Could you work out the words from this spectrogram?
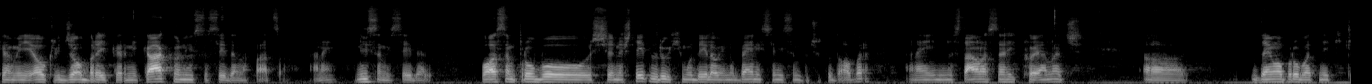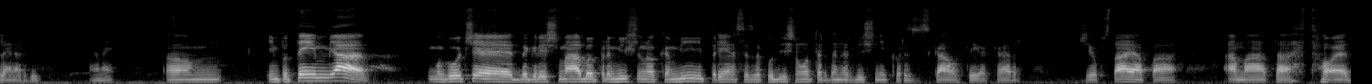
ker mi je Oakley Jawbreaker nikako niso sedeli na faco. Nisem jih sedel. Pa sem probo še nešteti drugih modelov in nobenih se nisem počutil dobro. In enostavno sem rekel, ja, noč, uh, dajmo probati nekaj kle narediti. Um, in potem, ja, mogoče, da greš malo bolj premišljeno, kam mi, prijem se zapodiš noter, da narediš neko raziskavo tega, kar že obstaja, pa ima ta tvoja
